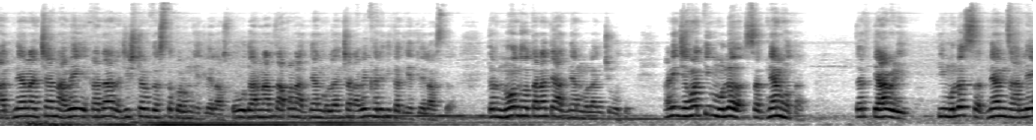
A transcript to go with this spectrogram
अज्ञानाच्या नावे एखादा रजिस्टर दस्त करून घेतलेला असतो. उदाहरणार्थ आपण अज्ञान मुलांच्या नावे खरेदी खत घेतलेलं असतं. तर नोंद होताना त्या अज्ञान मुलांची होते. आणि जेव्हा ती मुलं सज्ञान होतात तर त्यावेळी ती मुलं सज्ञान झाले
